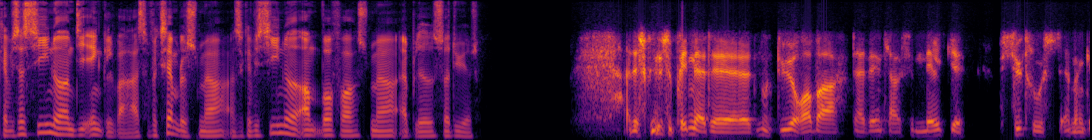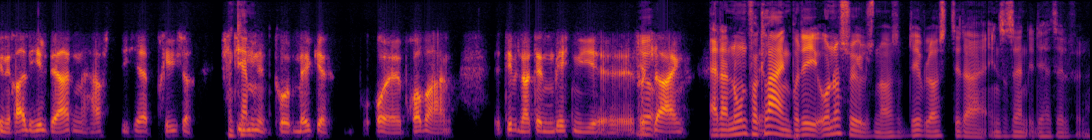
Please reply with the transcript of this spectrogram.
kan vi så sige noget om de enkeltvarer? Altså for eksempel smør. Altså kan vi sige noget om, hvorfor smør er blevet så dyrt? Altså, det skyldes jo primært øh, nogle dyre råvarer. Der er den slags mælkecyklus, at man generelt i hele verden har haft de her priser stigende på mælkeråvaren. Det er vel nok den væsentlige øh, forklaring. Jo. Er der nogen forklaring på det i undersøgelsen også? Det er vel også det, der er interessant i det her tilfælde.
